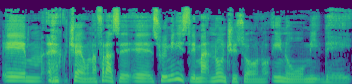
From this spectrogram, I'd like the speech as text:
E, ehm, c'è una frase eh, sui ministri, ma non ci sono i nomi dei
